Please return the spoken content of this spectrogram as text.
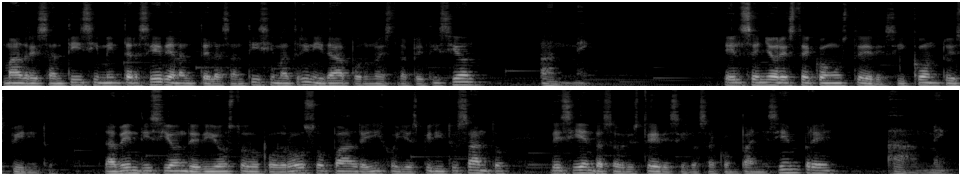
Madre Santísima, intercede ante la Santísima Trinidad por nuestra petición. Amén. El Señor esté con ustedes y con tu Espíritu. La bendición de Dios Todopoderoso, Padre, Hijo y Espíritu Santo, descienda sobre ustedes y los acompañe siempre. Amén.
